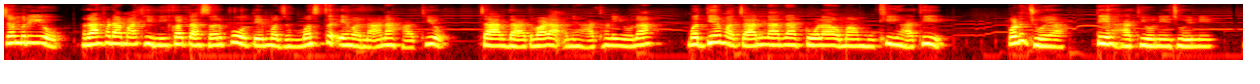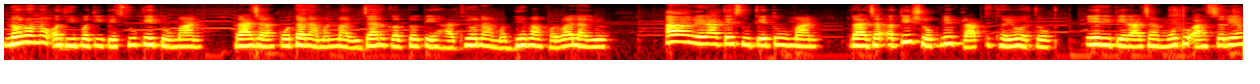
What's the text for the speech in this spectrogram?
ચમરીઓ રાફડામાંથી નીકળતા સર્પો તેમજ મસ્ત એવા નાના હાથીઓ, ચાર દાંતવાળા અને હાથણીઓના મધ્યમાં ચાલનારના ટોળાઓમાં મુખી હાથી પણ જોયા. તે હાથીઓને જોઈને નરોનો અધિપતિ તે સુકેતુ માન રાજા પોતાના મનમાં વિચાર કરતો તે હાથીઓના મધ્યમાં ફરવા લાગ્યો. આ વેળા તે સુકેતુ માન રાજા અતિશોકને પ્રાપ્ત થયો હતો. એ રીતે રાજા મોટું આશ્ચર્ય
